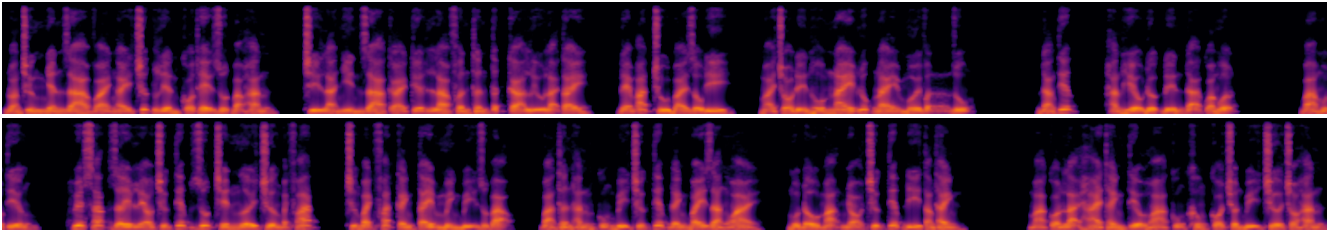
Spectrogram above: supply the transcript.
Đoán chừng nhân ra vài ngày trước liền có thể rút bạo hắn, chỉ là nhìn ra cái kia là phân thân tất cả lưu lại tay, đem át chủ bài giấu đi, mãi cho đến hôm nay lúc này mới vận dụng. Đáng tiếc, hắn hiểu được đến đã quá muộn. Ba một tiếng, huyết sắc dây leo trực tiếp rút trên người Trương Bạch Phát, Trương Bạch Phát cánh tay mình bị rút bạo, bản thân hắn cũng bị trực tiếp đánh bay ra ngoài, một đầu mạng nhỏ trực tiếp đi tám thành. Mà còn lại hai thành tiểu hoa cũng không có chuẩn bị chừa cho hắn,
